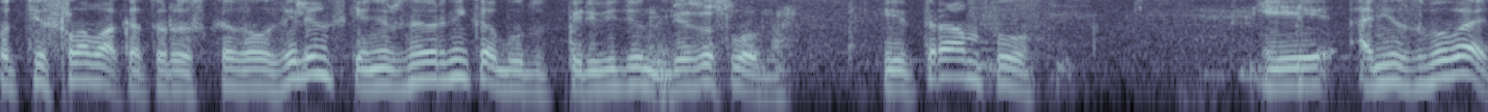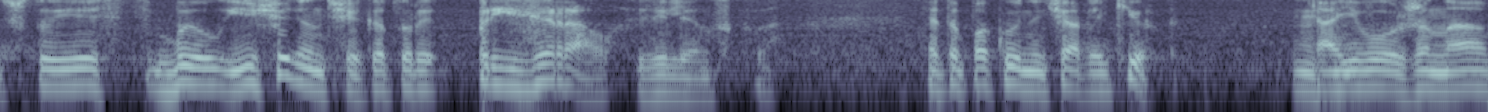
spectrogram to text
Вот те слова, которые сказал Зеленский, они же наверняка будут переведены. Безусловно. И Трампу. И они забывают, что есть был еще один человек, который презирал Зеленского. Это покойный Чарли Кирк. А его жена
